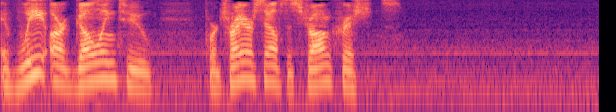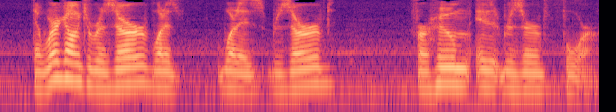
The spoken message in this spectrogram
if we are going to portray ourselves as strong Christians, then we're going to reserve what is what is reserved for whom it is reserved for.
